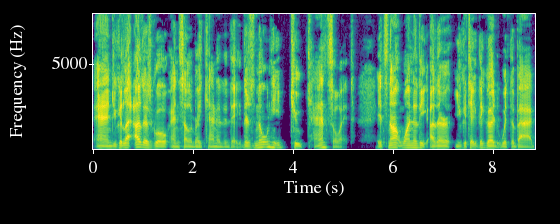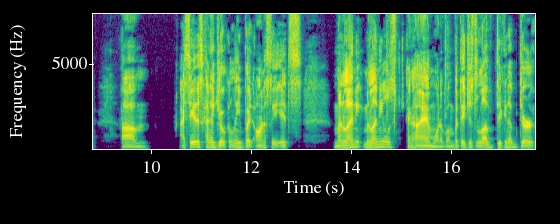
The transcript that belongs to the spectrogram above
and you could let others go and celebrate Canada Day. There's no need to cancel it. It's not one or the other. You could take the good with the bad. Um, I say this kind of jokingly, but honestly, it's Millenni- millennials, and I am one of them, but they just love digging up dirt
